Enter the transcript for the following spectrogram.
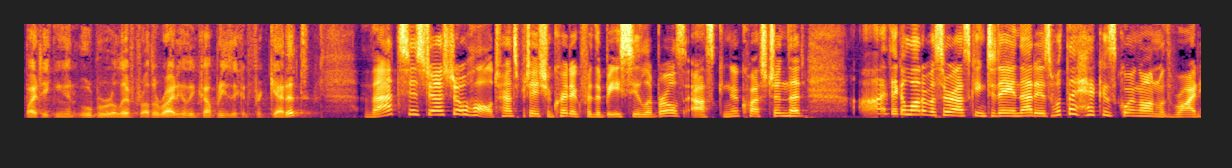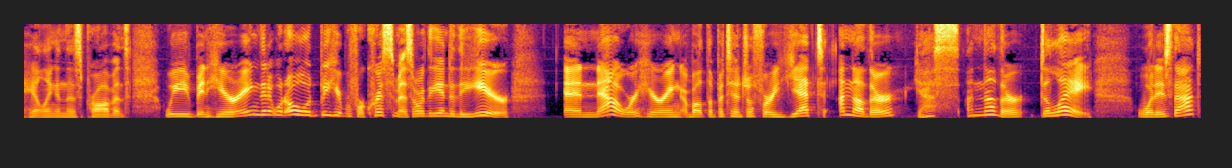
by taking an Uber or Lyft or other ride hailing companies, they can forget it. That's Jas Johal, transportation critic for the BC Liberals, asking a question that I think a lot of us are asking today, and that is what the heck is going on with ride hailing in this province? We've been hearing that it would, oh, it would be here before Christmas or the end of the year. And now we're hearing about the potential for yet another, yes, another delay. What is that?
